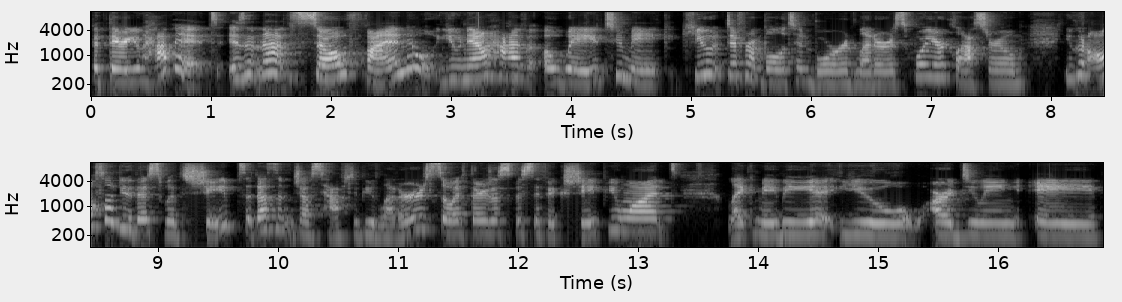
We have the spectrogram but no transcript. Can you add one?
But there you have it. Isn't that so fun? You now have a way to make cute different bulletin board letters for your classroom. You can also do this with shapes. It doesn't just have to be letters. So if there's a specific shape you want, like maybe you are doing a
